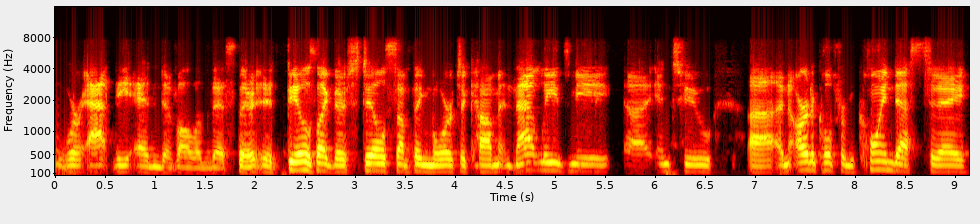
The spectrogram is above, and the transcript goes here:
we're at the end of all of this. There, it feels like there's still something more to come, and that leads me uh, into uh, an article from CoinDesk today.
